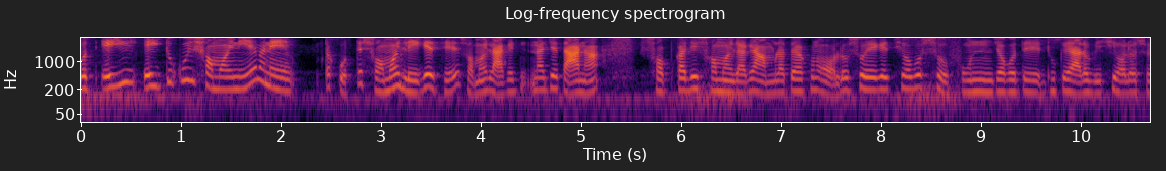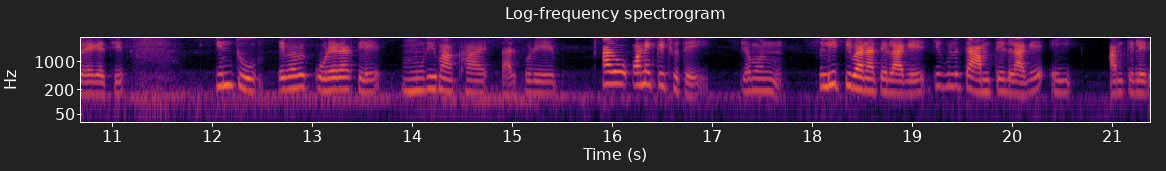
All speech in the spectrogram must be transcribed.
ও এই, এইটুকুই সময় নিয়ে মানে ওটা করতে সময় লেগেছে, সময় লাগে না যে তা না, সব কাজেই সময় লাগে। আমরা তো এখন অলস হয়ে গেছি অবশ্য, ফোন জগতে ঢুকে আরও বেশি অলস হয়ে গেছি। কিন্তু এভাবে করে রাখলে মুড়ি মাখায়, তারপরে আরও অনেক কিছুতেই, যেমন লিট্টি বানাতে লাগে, যেগুলোতে আম তেল লাগে, এই আম তেলের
